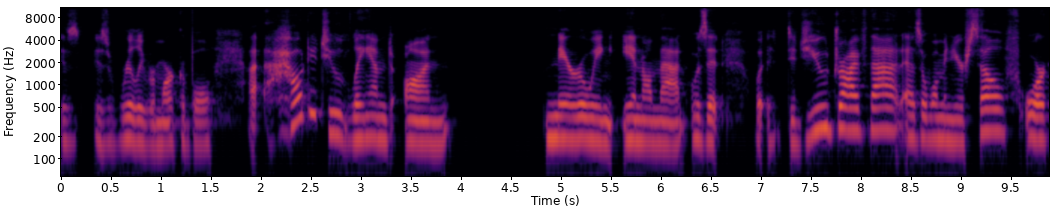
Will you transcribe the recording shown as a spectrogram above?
is is really remarkable uh, how did you land on narrowing in on that was it what did you drive that as a woman yourself or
